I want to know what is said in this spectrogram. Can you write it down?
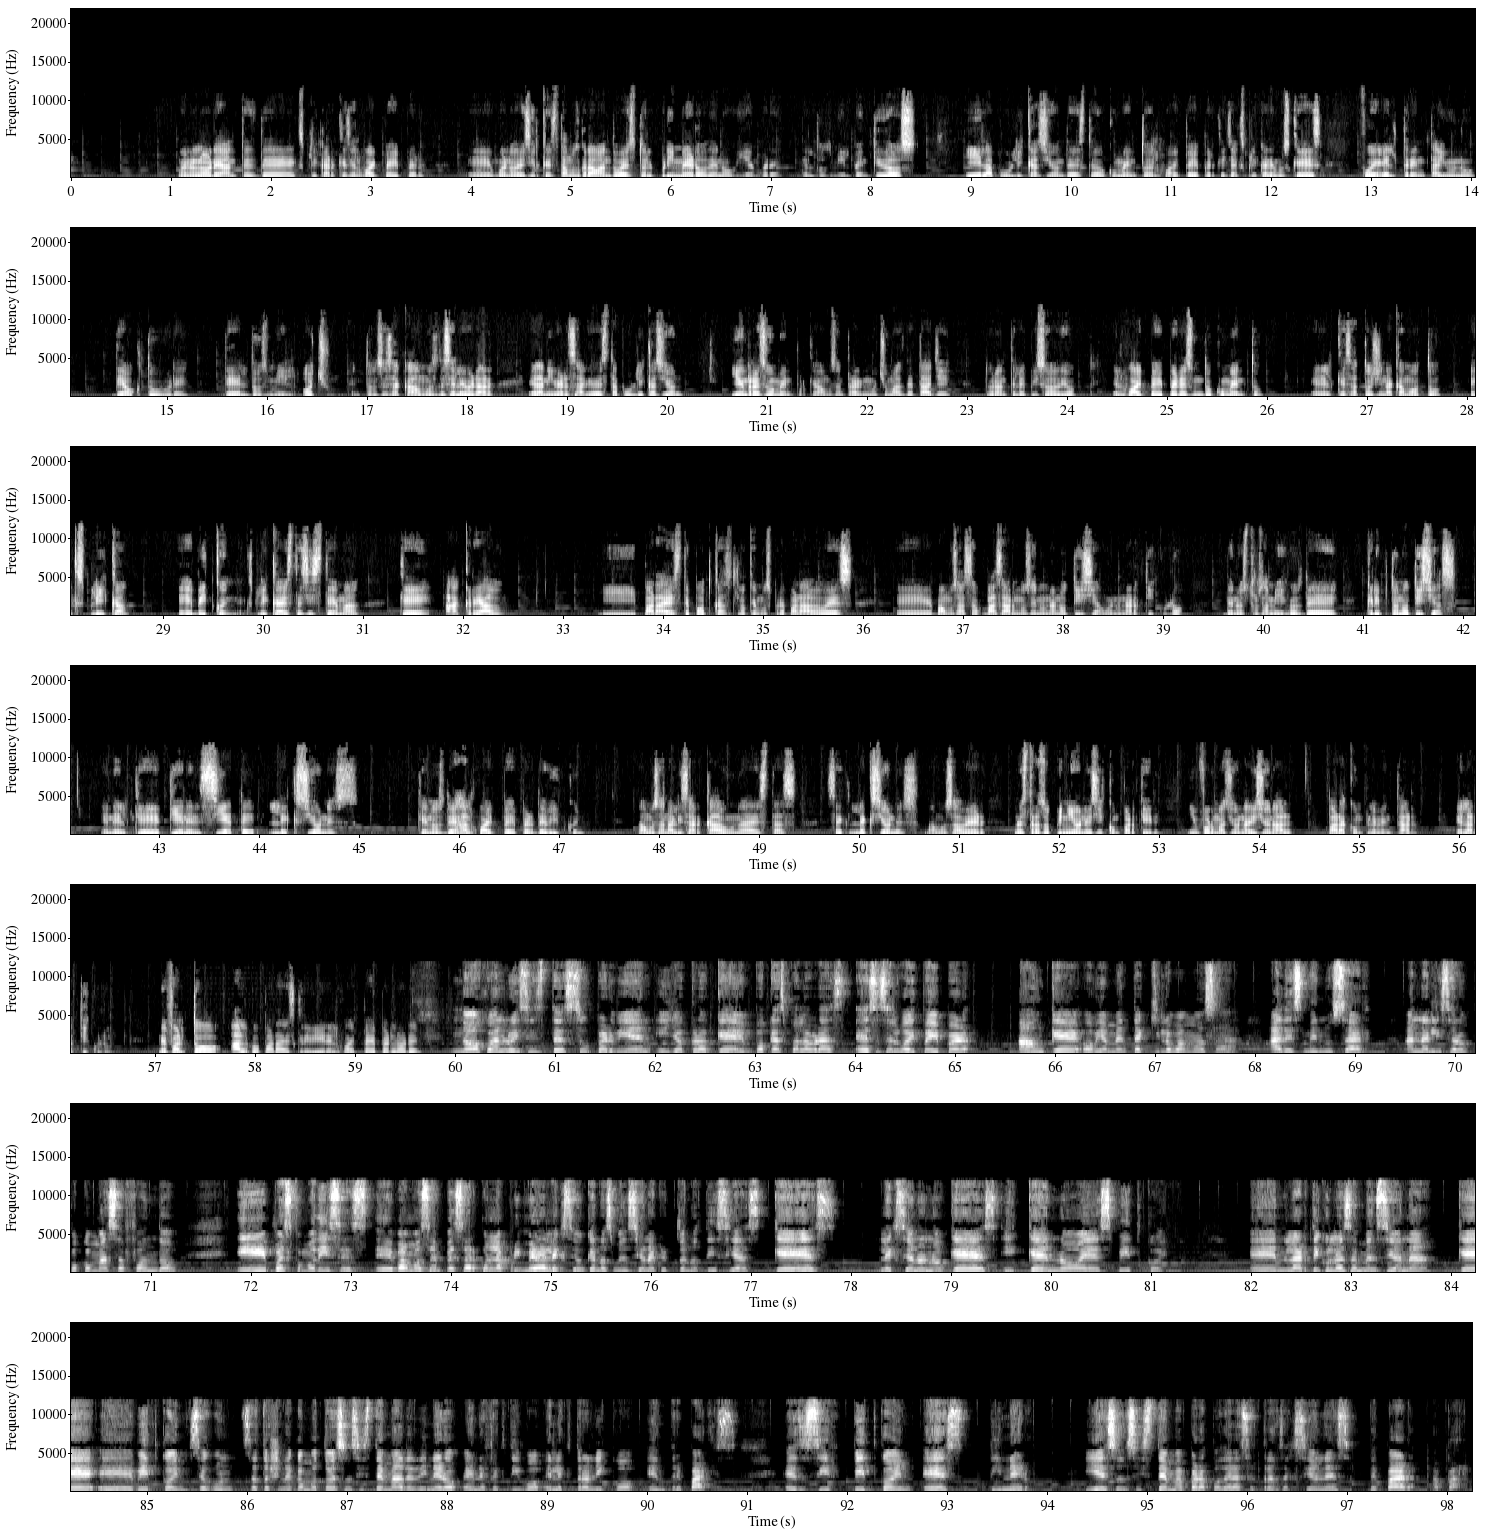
Bueno, Lore, antes de explicar qué es el white paper, eh, bueno, decir que estamos grabando esto el primero de noviembre del 2022 y la publicación de este documento del white paper, que ya explicaremos qué es, fue el 31 de octubre del 2008. Entonces acabamos de celebrar el aniversario de esta publicación y en resumen, porque vamos a entrar en mucho más detalle durante el episodio, el white paper es un documento en el que Satoshi Nakamoto explica eh, Bitcoin, explica este sistema que ha creado. Y para este podcast lo que hemos preparado es, eh, vamos a basarnos en una noticia o en un artículo de nuestros amigos de Cripto Noticias, en el que tienen siete lecciones que nos deja el white paper de Bitcoin. Vamos a analizar cada una de estas lecciones, vamos a ver nuestras opiniones y compartir información adicional para complementar el artículo. ¿Me faltó algo para describir el white paper, Lore? No, Juan, lo hiciste súper bien y yo creo que en pocas palabras ese es el white paper, aunque obviamente aquí lo vamos a, desmenuzar, analizar un poco más a fondo. Y pues como dices, eh, vamos a empezar con la primera lección que nos menciona Criptonoticias, que es lección 1, qué es y qué no es Bitcoin. En el artículo se menciona que eh, Bitcoin, según Satoshi Nakamoto, es un sistema de dinero en efectivo electrónico entre pares. Es decir, Bitcoin es dinero y es un sistema para poder hacer transacciones de par a par.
